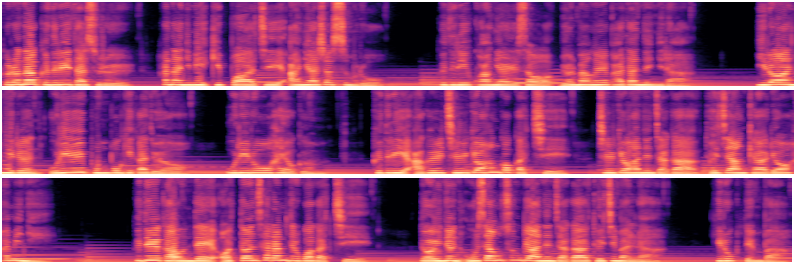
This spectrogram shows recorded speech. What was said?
그러나 그들이 다수를 하나님이 기뻐하지 아니하셨으므로 그들이 광야에서 멸망을 받았느니라. 이러한 일은 우리의 본보기가 되어 우리로 하여금 그들이 악을 즐겨한 것 같이 즐겨하는 자가 되지 않게 하려 함이니 그들 가운데 어떤 사람들과 같이 너희는 우상 숭배하는 자가 되지 말라. 기록된 바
